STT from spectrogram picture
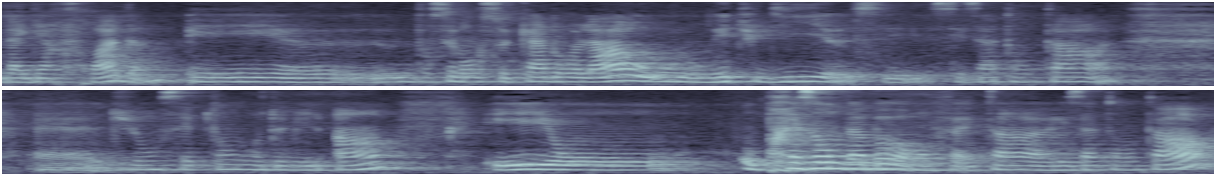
la guerre froide. Et c'est dans ce cadre-là où on étudie ces attentats du 11 septembre 2001 et on, présente d'abord en fait hein, les attentats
